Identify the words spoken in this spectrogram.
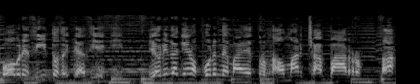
Pobrecito se queda así aquí. Y ahorita que nos ponen de maestros, a Omar Chaparro. Ah.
